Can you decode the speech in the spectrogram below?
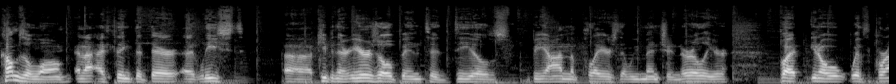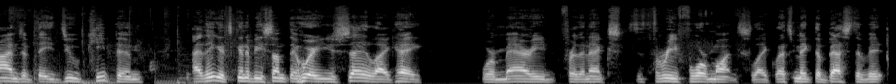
comes along, and I, I think that they're at least uh, keeping their ears open to deals beyond the players that we mentioned earlier. But you know, with Grimes, if they do keep him, I think it's going to be something where you say like, "Hey." We're married for the next three, four months. Like, let's make the best of it.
